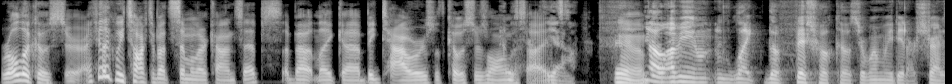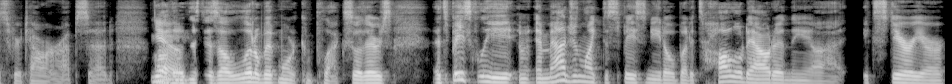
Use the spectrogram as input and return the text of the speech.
roller coaster. I feel like we talked about similar concepts about like uh, big towers with coasters along the sides. Yeah. Yeah, No, I mean like the fish hook coaster when we did our Stratosphere Tower episode. Yeah. Although this is a little bit more complex. So there's it's basically imagine like the Space Needle, but it's hollowed out in the uh, exterior,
